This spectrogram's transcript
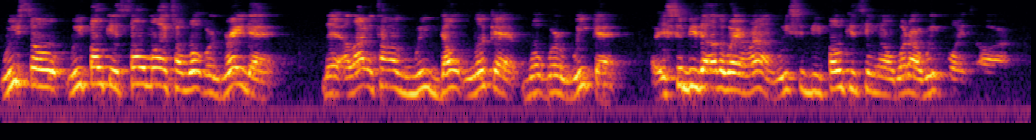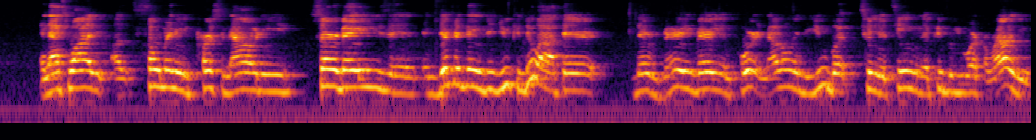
we so we focus so much on what we're great at that a lot of times we don't look at what we're weak at. It should be the other way around. We should be focusing on what our weak points are, and that's why uh, so many personality surveys and, and different things that you can do out there. They're very, very important, not only to you, but to your team and the people you work around you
